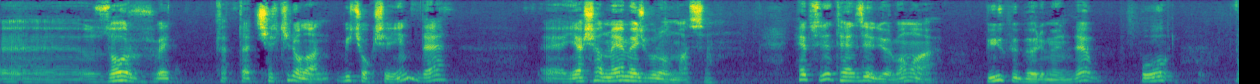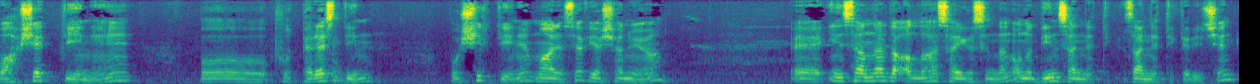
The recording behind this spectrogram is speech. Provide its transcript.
e, zor ve hatta çirkin olan birçok şeyin de e, yaşanmaya mecbur olması. Hepsini tenzih ediyorum ama büyük bir bölümünde bu vahşet dini, bu putperest din, bu şirk dini maalesef yaşanıyor. Ee, insanlar da Allah'a saygısından onu din zannettik, zannettikleri için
